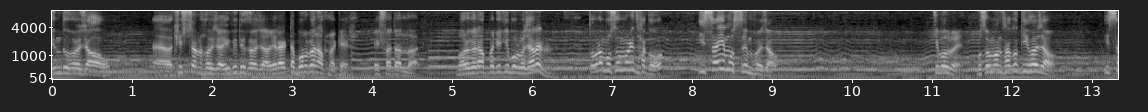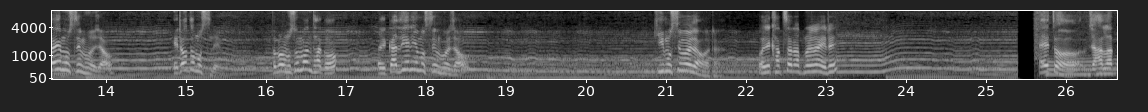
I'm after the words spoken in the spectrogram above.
হিন্দু হয়ে যাও খ্রিস্টান হয়ে যাও, ইহুদি হয়ে যাও, এরা একটা বলবেন আপনাকে, এই শয়তানরা। বড় এরা আপনাকে কি বলব জানেন? তোমরা মুসলমানই থাকো, ইসাই মুসলিম হয়ে যাও। কি বলবে? মুসলমান থাকো কি হয়ে যাও? ইসাই মুসলিম হয়ে যাও। এটাও তো মুসলিম। তোমরা মুসলমান থাকো, ওই কাদিয়ানি মুসলিম হয়ে যাও। কি মুসলিম হয়ে যাও এটা? ওই যে খাচ্ছেন আপনারা এটা এই তো, জাহালাত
